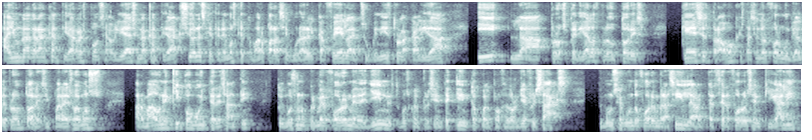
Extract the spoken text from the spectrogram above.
Hay una gran cantidad de responsabilidades y una cantidad de acciones que tenemos que tomar para asegurar el café, el suministro, la calidad y la prosperidad de los productores qué es el trabajo que está haciendo el Foro Mundial de Productores. Y para eso hemos armado un equipo muy interesante. Tuvimos un primer foro en Medellín, estuvimos con el presidente Clinton, con el profesor Jeffrey Sachs, tuvimos un segundo foro en Brasil, el tercer foro es en Kigali.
